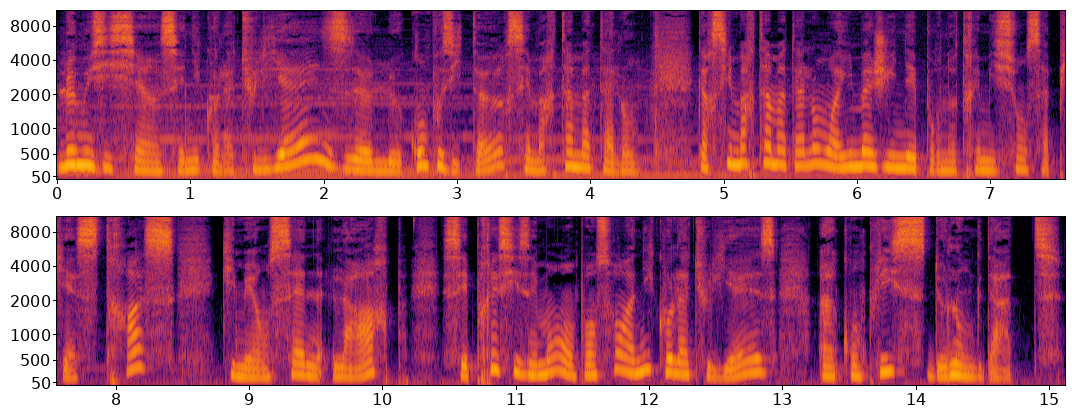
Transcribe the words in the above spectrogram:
Le musicien c'est Nicolas Tulliez, le compositeur c'est Martin Matalon. Car si Martin Matalon a imaginé pour notre émission sa pièce Trace qui met en scène la harpe, c'est précisément en pensant à Nicolas Tulliez, un complice de longue date.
